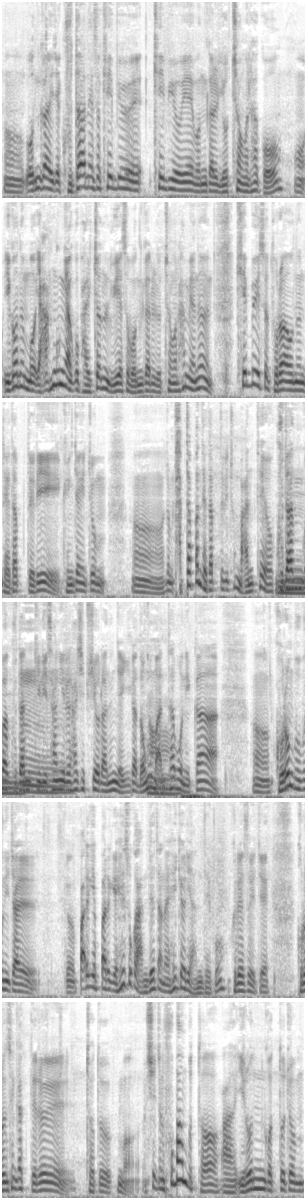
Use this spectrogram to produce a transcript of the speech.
어 뭔가 이제 구단에서 KBO에 KBO에 뭔가를 요청을 하고 어 이거는 뭐 야- 한국 야구 발전을 위해서 뭔가를 요청을 하면은 KBO에서 돌아오는 대답들이 굉장히 좀 어, 좀 답답한 대답들이 좀 많대요. 구단과 음. 구단끼리 음. 상의를 하십시오라는 얘기가 너무 어. 많다 보니까 어, 그런 부분이 잘 어, 빠르게 빠르게 해소가 안 되잖아요. 해결이 안 되고. 그래서 이제 그런 생각들을 저도 뭐 시즌 후반부터 아, 이런 것도 좀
